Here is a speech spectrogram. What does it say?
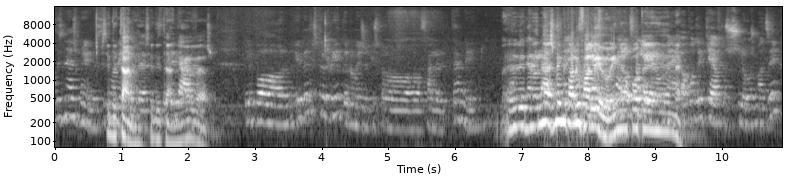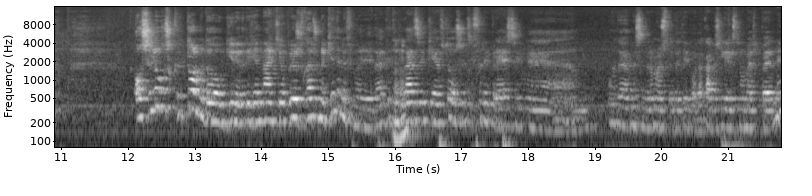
της Νέας Μήνης. Στην Τιτάνη, στην Τιτάνη, βεβαίως. Λοιπόν, η οποία χρησιμοποιείται νομίζω και στο Φάλαιρο Τιτάνη. Ε, Νέας Σμήνη Παλαιού Φαλίου είναι, οπότε. Ναι. Οπότε και αυτός ο σύλλογος μαζί. Ο σύλλογος Κριτών με τον κύριο Δρυγενάκη, ο οποίος βγάζουν και την εφημερίδα και την Μμμ. βγάζει και αυτός έτσι free press, είναι ούτε με συνδρομές ούτε τίποτα, κάποιες λίγες συνδρομές που παίρνει.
